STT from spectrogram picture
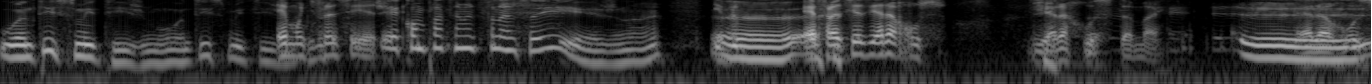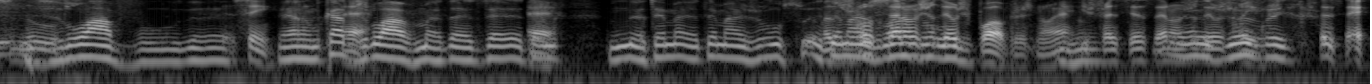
O, o antissemitismo, o antissemitismo é muito francês. É completamente francês, não é? De, é francês e era russo. E Sim. era russo também. Era russo no... Eslavo. De... Sim. Era um bocado é. eslavo, mas até, até, é até, até mais russo. Mas os russos eram judeus pobres, não é? Uhum. E os franceses eram, eram judeus, judeus ricos. ricos. é,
